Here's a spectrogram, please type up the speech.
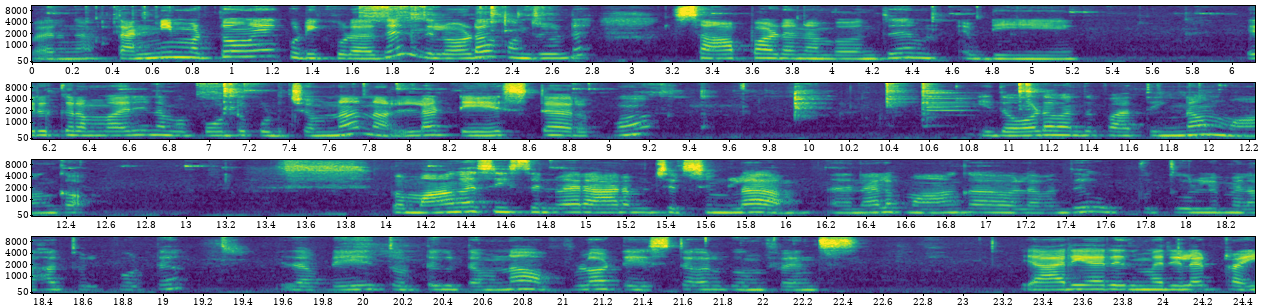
பாருங்கள் தண்ணி மட்டுமே குடிக்கக்கூடாது. இதிலோட கொஞ்சோண்டு சாப்பாடை நம்ம வந்து இப்படி இருக்கிற மாதிரி நம்ம போட்டு குடித்தோம்னா நல்லா டேஸ்ட்டாக இருக்கும். இதோட வந்து பார்த்திங்கன்னா மாங்காய் இப்போ மாங்காய் சீசன் வேறு ஆரம்பிச்சிருச்சுங்களா? அதனால் மாங்காவில் வந்து உப்புத்தூள் மிளகாத்தூள் போட்டு இதை அப்படியே தொட்டுக்கிட்டோம்னா அவ்வளோ டேஸ்ட்டாக இருக்கும் ஃப்ரெண்ட்ஸ் யார் யார் இது மாதிரிலாம் ட்ரை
